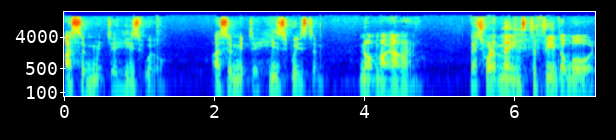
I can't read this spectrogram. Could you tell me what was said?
I submit to His will. I submit to His wisdom, not my own. That's what it means to fear the Lord,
